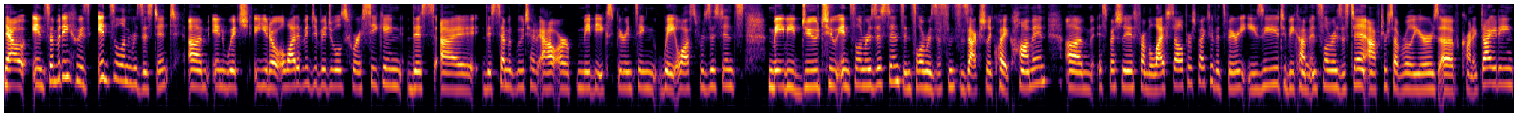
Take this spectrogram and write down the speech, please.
Now, in somebody who is insulin resistant, um, in which you know a lot of individuals who are seeking this uh, this semaglutide out are maybe experiencing weight loss resistance, maybe due to insulin resistance. Insulin resistance is actually quite common, um, especially from a lifestyle perspective. It's very easy to become insulin resistant after several years of chronic dieting,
